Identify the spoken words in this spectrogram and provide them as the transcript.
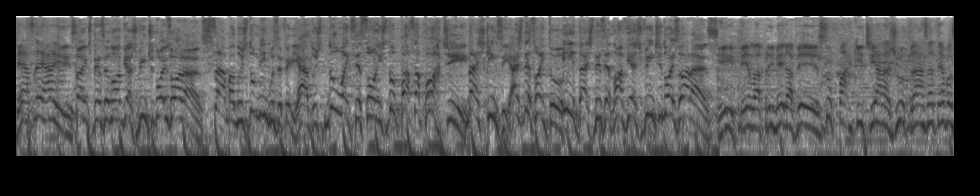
10 reais. Das 19 às 22 horas. Sábados, domingos e feriados, duas sessões do Passaporte. Das 15 às 18 e das 19 às 22 horas. E pela primeira vez, o Parque Tiaraju traz até você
